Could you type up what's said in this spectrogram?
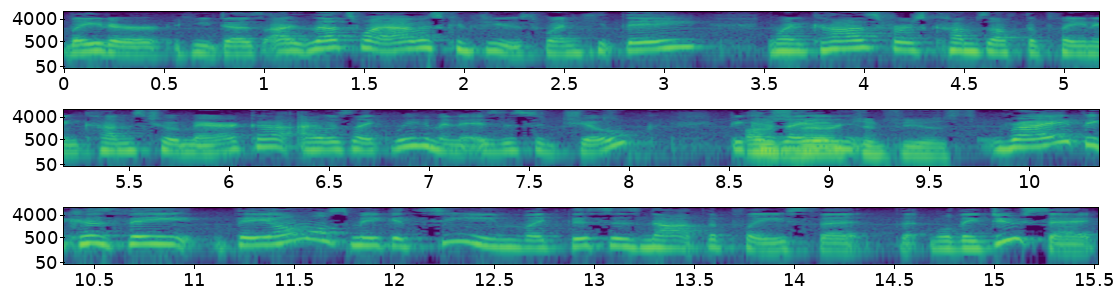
later he does. I, that's why I was confused when he, they when Kaz first comes off the plane and comes to America. I was like, wait a minute, is this a joke? I was very didn't confused. right? Because they they almost make it seem like this is not the place that, that well they do say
